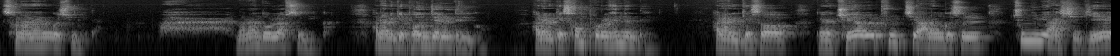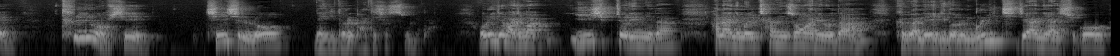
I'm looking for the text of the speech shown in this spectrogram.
선언하는 것입니다. 얼마나 놀랍습니까? 하나님께 번제를 드리고 하나님께 선포를 했는데 하나님께서 내가 죄악을 품지 않은 것을 주님이 아시기에 틀림없이 진실로 내 기도를 받으셨습니다. 오늘 이제 마지막 20절입니다. 하나님을 찬송하리로다. 그가 내 기도를 물리치지 아니하시고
